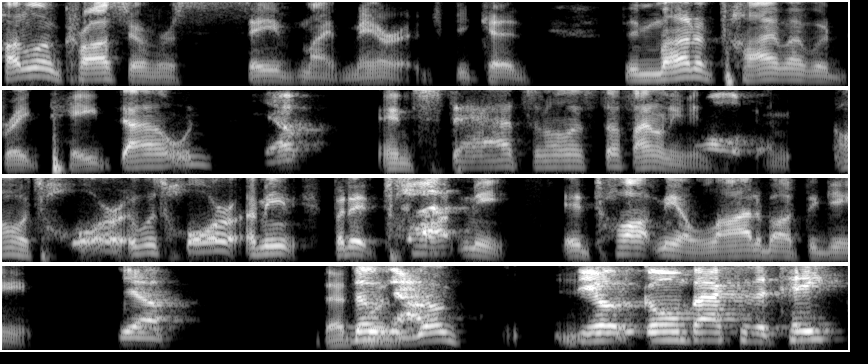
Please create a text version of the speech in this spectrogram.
Hudl and Krossover saved my marriage because the amount of time I would break tape down yep. and stats and all that stuff. I don't even. I, mean, oh, it's horror. It was horror. I mean, but it taught me. It taught me a lot about the game. Yeah. That's No doubt. young. You know, going back to the tape,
